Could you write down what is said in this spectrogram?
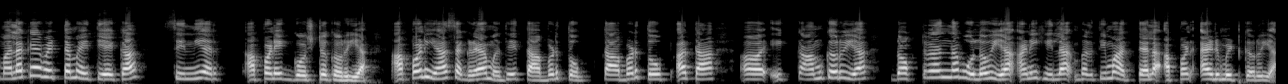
मला काय वाटतं माहिती आहे का? सिनियर आपण एक गोष्ट करूया. आपण या सगळ्यामध्ये ताबडतोब ताबडतोब आता एक काम करूया. डॉक्टरांना बोलवूया आणि हिला प्रतिमा आत्याला आपण ॲडमिट करूया.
